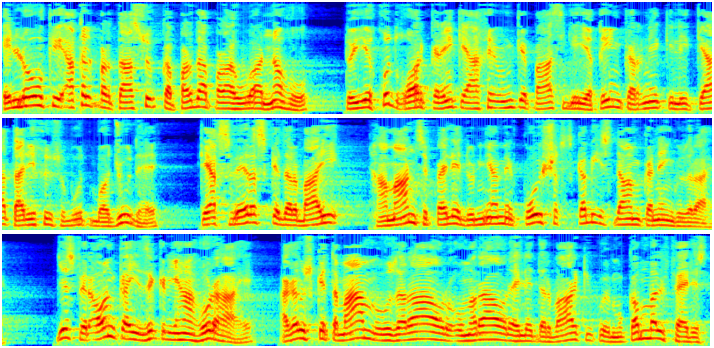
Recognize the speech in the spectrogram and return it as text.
ان لوگوں کی عقل پر تعصب کا پردہ پڑا ہوا نہ ہو، تو یہ خود غور کریں کہ آخر ان کے پاس یہ یقین کرنے کے لیے کیا تاریخی ثبوت موجود ہے کہ اکسویرس کے درباری حامان سے پہلے دنیا میں کوئی شخص کبھی اسلام کا نہیں گزرا ہے۔ جس فرعون کا یہ ذکر یہاں ہو رہا ہے، اگر اس کے تمام وزراء اور عمرا اور اہل دربار کی کوئی مکمل فہرست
